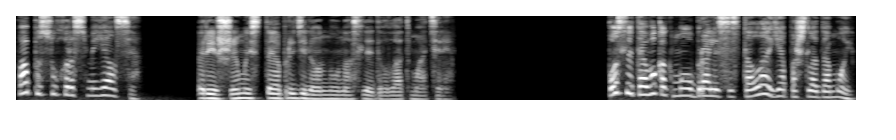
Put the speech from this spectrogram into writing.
Папа сухо рассмеялся. Решимость ты определенно унаследовала от матери. После того, как мы убрали со стола, я пошла домой.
